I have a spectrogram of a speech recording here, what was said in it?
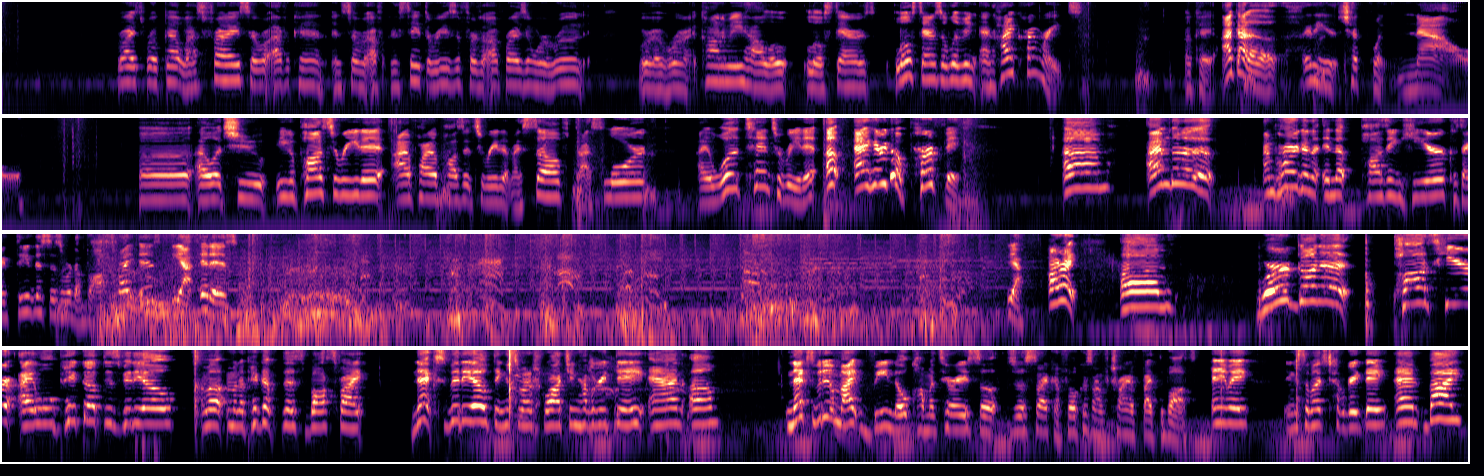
Riots broke out last Friday. Several African and several African states. The reason for the uprising were ruined, were a ruined economy, how low, low standards, low standards of living, and high crime rates. Okay, I gotta, I need a checkpoint now. Uh, I'll let you, you can pause to read it. I'll probably pause it to read it myself. That's lore. I will tend to read it. Oh, and here we go. Perfect. Um, I'm gonna, I'm probably gonna end up pausing here because I think this is where the boss fight is. Yeah, it is. Yeah. All right. Um, we're gonna pause here. I will pick up this video. I'm gonna, I'm gonna pick up this boss fight next video. Thank you so much for watching. Have a great day. And um, next video might be no commentary, so just so I can focus on trying to fight the boss. Anyway, thank you so much. Have a great day and bye.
